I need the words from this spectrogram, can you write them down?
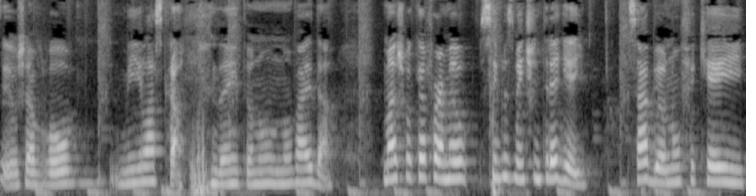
eu já vou me lascar, né? Então não, não vai dar. Mas de qualquer forma eu simplesmente entreguei, sabe? Eu não fiquei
